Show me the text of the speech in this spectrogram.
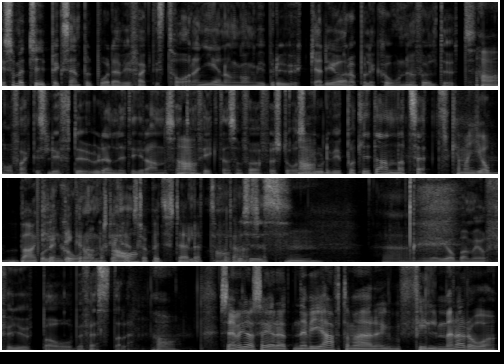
Det är som ett typexempel på där vi faktiskt tar en genomgång vi brukade göra på lektionen fullt ut Ja. och faktiskt lyfte ur den lite grann så att Ja. de fick den som förförstå. Så Ja. gjorde vi på ett lite annat sätt. kan man jobba På kring det lektionen. ekonomiska Ja. kretsloppet istället. Ja, precis. Mm. Eh, mer jobba med att fördjupa och befästa det. Ja. Sen vill jag säga att när vi har haft de här filmerna då,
